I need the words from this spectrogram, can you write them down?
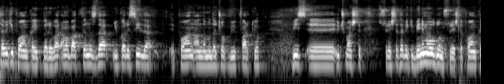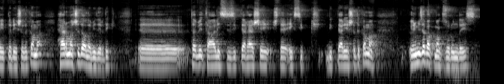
Tabii ki puan kayıpları var ama baktığınızda yukarısıyla e, puan anlamında çok büyük fark yok. Biz 3 maçlık süreçte tabii ki benim olduğum süreçte puan kayıpları yaşadık ama her maçı da alabilirdik. E, tabii talihsizlikler, her şey işte eksiklikler yaşadık ama önümüze bakmak zorundayız.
